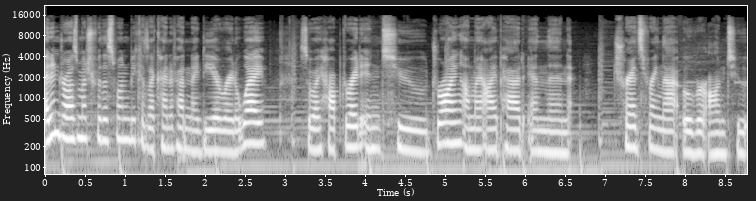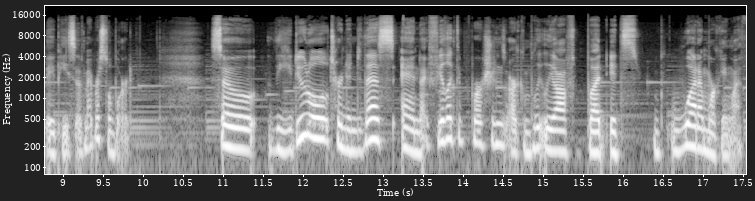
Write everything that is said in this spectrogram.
I didn't draw as much for this one because I kind of had an idea right away, so I hopped right into drawing on my iPad and then transferring that over onto a piece of my Bristol board. So the doodle turned into this, and I feel like the proportions are completely off, but it's what I'm working with.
